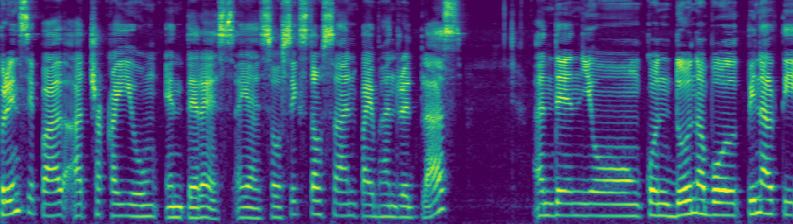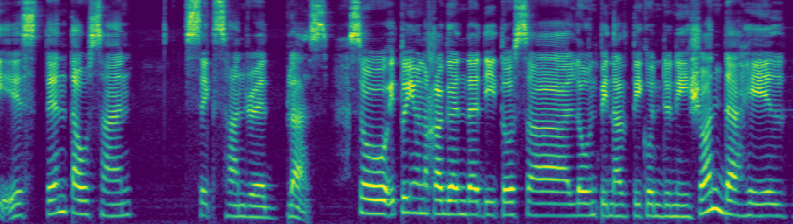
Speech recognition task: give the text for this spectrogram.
principal at saka yung interest. Ayan, so 6,500 plus. And then yung condonable penalty is 10,000 600 plus. So, ito yung nakaganda dito sa loan penalty condonation dahil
